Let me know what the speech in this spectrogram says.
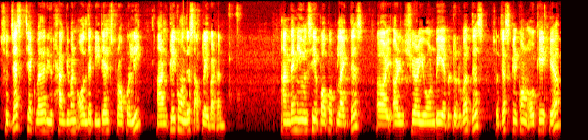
So just check whether you have given all the details properly and click on this apply button. And then you will see a pop-up like this uh, are you sure you won't be able to revert this? So just click on ok here.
